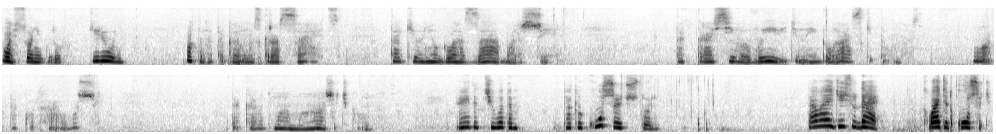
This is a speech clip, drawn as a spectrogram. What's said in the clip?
Ой, Соня, говорю. Кирюня. Вот она такая у нас красавица. Такие у нее глаза большие. Так красиво выведенные глазки-то у нас. Вот такой хороший. Такая вот мамашечка у нас. А этот чего там? Так и кушает, что ли? Давай иди сюда. Хватит кушать.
